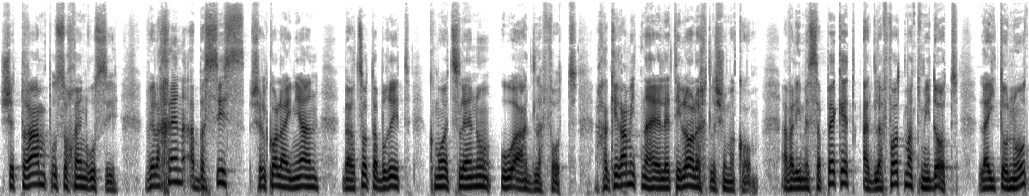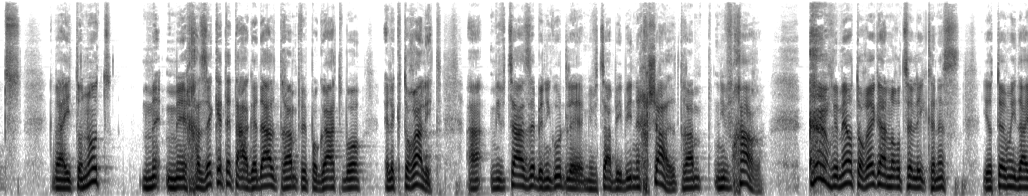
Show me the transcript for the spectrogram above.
שטראמפ הוא סוכן רוסי. ולכן הבסיס של כל העניין בארצות הברית, כמו אצלנו, הוא ההדלפות. החקירה מתנהלת, היא לא הולכת לשום מקום, אבל היא מספקת הדלפות מתמידות לעיתונות, והעיתונות מחזקת את האגדה על טראמפ ופוגעת בו אלקטורלית. המבצע הזה, בניגוד למבצע ביבי, נכשל, טראמפ נבחר. ומאותו רגע אני לא רוצה להיכנס יותר מדי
